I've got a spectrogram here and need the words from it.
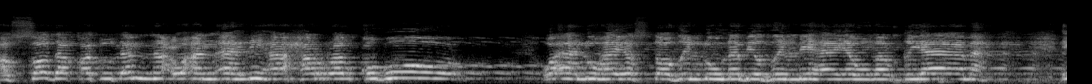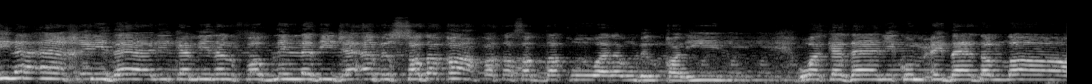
الصدقة تمنع عن أهلها حر القبور. وأهلها يستظلون بظلها يوم القيامة. إلى آخر ذلك من الفضل الذي جاء في الصدقة. فتصدقوا ولو بالقليل. وكذلكم عباد الله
